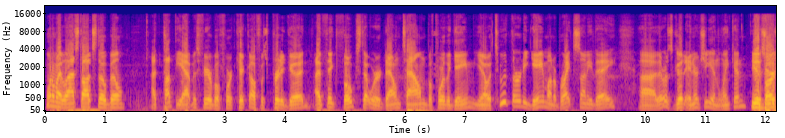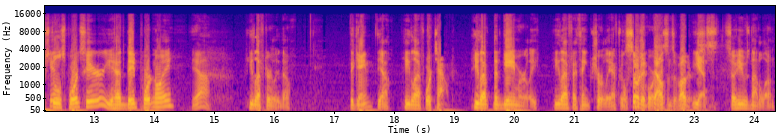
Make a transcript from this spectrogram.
one of my last thoughts, though, Bill. I thought the atmosphere before kickoff was pretty good. I think folks that were downtown before the game, you know, a 2:30 game on a bright sunny day, uh, there was good energy in Lincoln. You had this weekend. Barstool Sports here. You had Dave Portnoy. Yeah, He left early though. the game Yeah, he left. or town. He left the game early. He left, I think, shortly after Well, the so first did quarter. thousands of others. Yes, so he was not alone.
